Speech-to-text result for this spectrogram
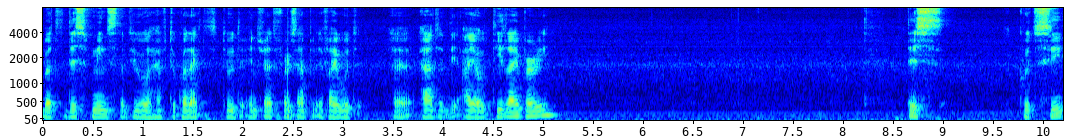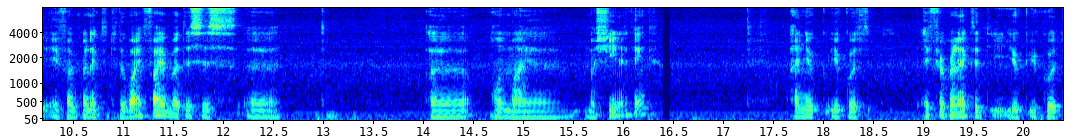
But this means that you will have to connect to the internet. For example if I would uh, add the IoT library this could see if I'm connected to the Wi-Fi but this is uh, uh, on my uh, machine I think. And you, you could if you're connected you, you could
